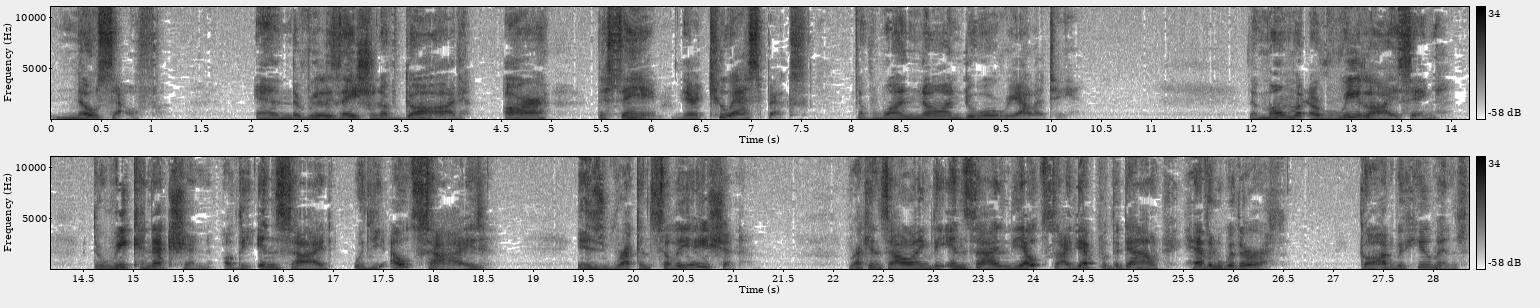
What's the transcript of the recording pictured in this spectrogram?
no self and the realization of God are the same. They're two aspects of one non dual reality. The moment of realizing the reconnection of the inside with the outside is reconciliation. Reconciling the inside and the outside, the up with the down, heaven with earth, God with humans.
